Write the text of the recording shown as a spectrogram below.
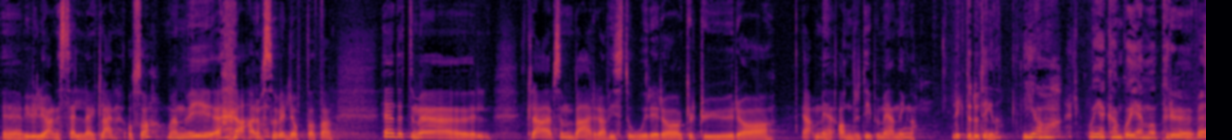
Eh, vi vil jo gjerne selge klær også, men vi er også veldig opptatt av eh, dette med klær som bærer av historier og kultur og ja, andre typer mening. Da. Likte du tingene? Ja, og jeg kan gå hjem og prøve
